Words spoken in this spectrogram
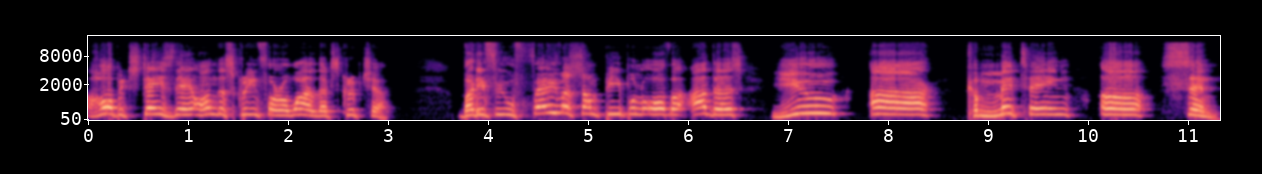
I hope it stays there on the screen for a while, that scripture. But if you favor some people over others, you are committing a sin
